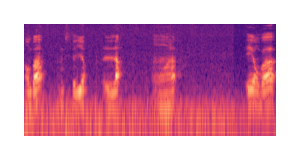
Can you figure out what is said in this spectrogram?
en bas. Donc c'est-à-dire là. Voilà. Et on va...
